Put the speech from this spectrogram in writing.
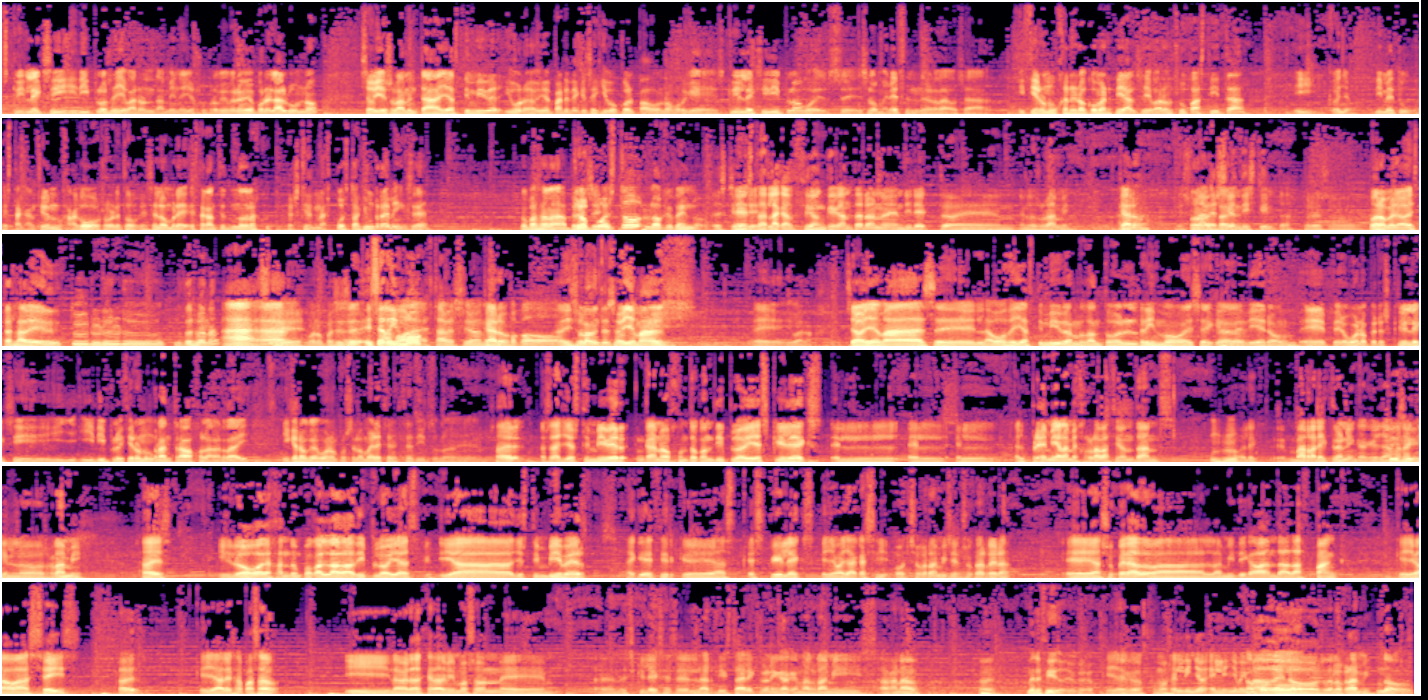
Skrillex y Diplo se llevaron también ellos su propio premio por el álbum, ¿no? Se oye solamente a Justin Bieber y bueno, a mí me parece que se equivocó el pavo, ¿no? Porque Skrillex y Diplo pues eh, se lo merecen, de verdad. O sea, hicieron un género comercial, se llevaron su pastita y, coño, dime tú, esta canción, Jacobo, sobre todo, que es el hombre, esta canción no te la escu- Pero es que me has puesto aquí un remix, ¿eh? No pasa nada, pero Yo he sí. puesto lo que tengo. Es que Sí, esta sí. es la canción que cantaron en directo en, en los Grammy. Claro. Es Bueno, una versión bien. distinta, por eso... Bueno, pero esta es la de... ¿No te suena? Ah, sí. Bueno, pues ese, ese Ah, ritmo... mola, esta versión Claro, es un poco... Ahí solamente se oye más. eh, bueno, se oye más eh, la voz de Justin Bieber, no tanto el ritmo ese que Claro. le dieron. eh, pero bueno, pero Skrillex y, y- y Diplo hicieron un gran trabajo, la verdad. Y, y creo que bueno, pues se lo merecen este título. eh. A ver, o sea, Justin Bieber ganó junto con Diplo y Skrillex el, el, el, el premio a la mejor grabación dance, O elec- barra electrónica que llaman sí. aquí en los Grammy, ¿sabes? Y luego, dejando un poco al lado a Diplo y a, y a Justin Bieber, hay que decir que a Sk- Skrillex, que lleva ya casi 8 Grammys en su carrera, eh, ha superado a la mítica banda Daft Punk, que llevaba 6, ¿sabes? Que ya les ha pasado. Y la verdad es que ahora mismo son... Eh, eh, Skrillex es el artista de electrónica que más Grammys ha ganado. ¿sabes? Merecido, yo creo. Que yo creo que es como es el niño, el niño mimado Tampoco- de los, de los Grammy. No,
